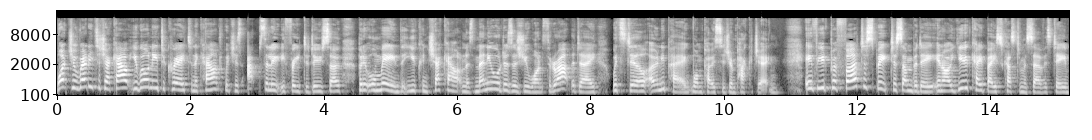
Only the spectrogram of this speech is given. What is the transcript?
Once you're ready to check out, you will need to create an account, which is absolutely free to do so, but it will mean that you can check out on as many orders as you want throughout the day with still only paying one postage and packaging. If you'd prefer to speak to somebody in our UK based customer service team,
